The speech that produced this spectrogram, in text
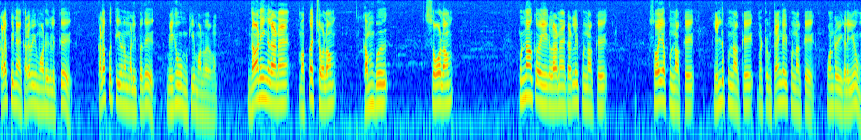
கலப்பின கறவை மாடுகளுக்கு கலப்பு தீவனம் அளிப்பது மிகவும் முக்கியமானதாகும். தானியங்களான மக்காச்சோளம் கம்பு சோளம் புண்ணாக்கு வகைகளான கடலை புண்ணாக்கு சோயா புண்ணாக்கு எள்ளு புண்ணாக்கு மற்றும் தேங்காய் புண்ணாக்கு போன்றவைகளையும்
